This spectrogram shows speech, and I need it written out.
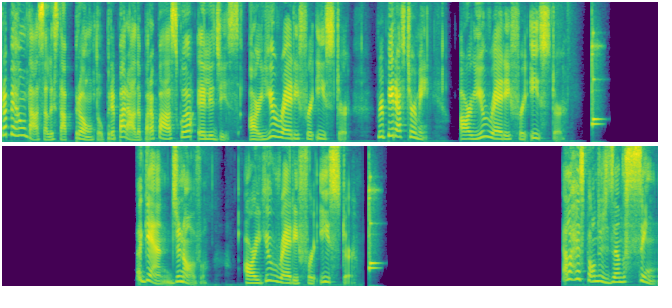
Para perguntar se ela está pronta ou preparada para Páscoa, ele diz: Are you ready for Easter? Repeat after me. Are you ready for Easter? Again, de novo. Are you ready for Easter? Ela responde dizendo sim.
